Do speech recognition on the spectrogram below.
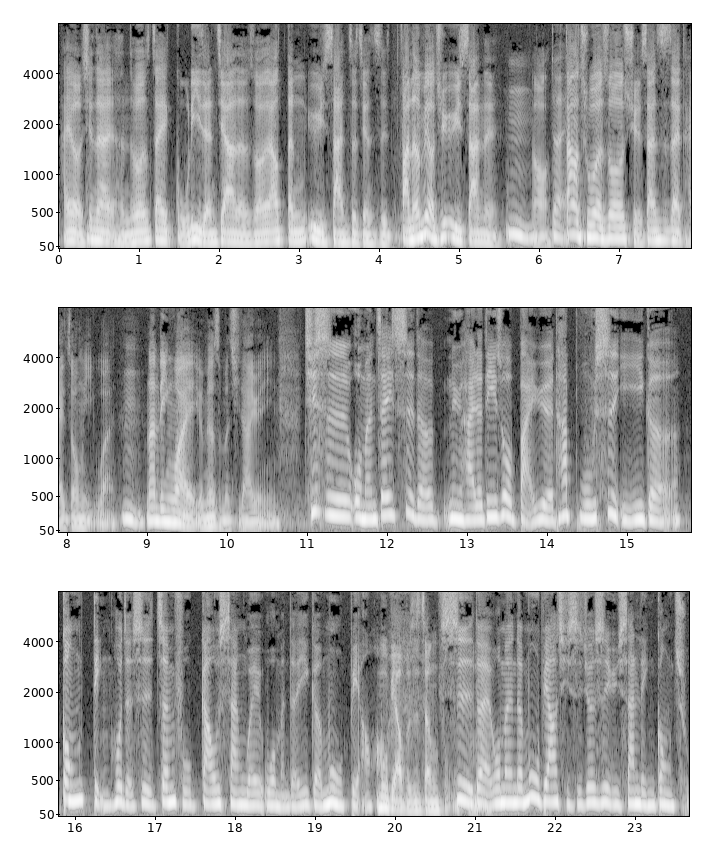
还有现在很多在鼓励人家的说要登玉山这件事，反而没有去玉山呢、嗯，哦，对。当然除了说雪山是在台中以外，嗯，那另外有没有什么其他原因？其实我们这一次的女孩的第一座百越，它不是以一个攻顶或者是征服高山为我们的一个目标，目标不是征服，是对我们的目标其实就是与山林共处，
